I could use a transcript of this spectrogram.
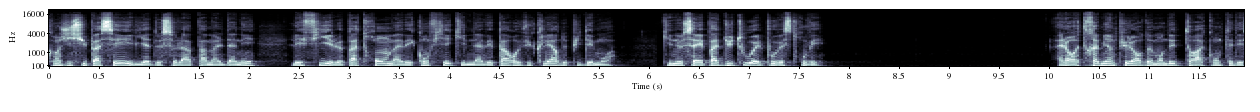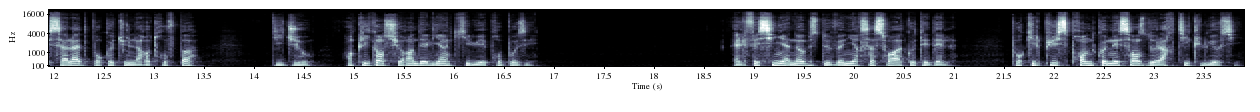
Quand j'y suis passé, il y a de cela pas mal d'années, les filles et le patron m'avaient confié qu'ils n'avaient pas revu Claire depuis des mois, qu'ils ne savaient pas du tout où elle pouvait se trouver. Elle aurait très bien pu leur demander de te raconter des salades pour que tu ne la retrouves pas, dit Joe, en cliquant sur un des liens qui lui est proposé. Elle fait signe à Nobs de venir s'asseoir à côté d'elle, pour qu'il puisse prendre connaissance de l'article lui aussi.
